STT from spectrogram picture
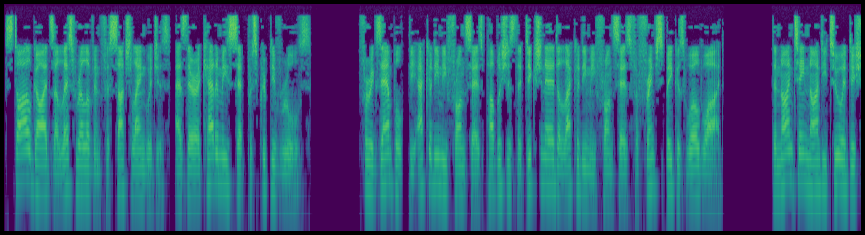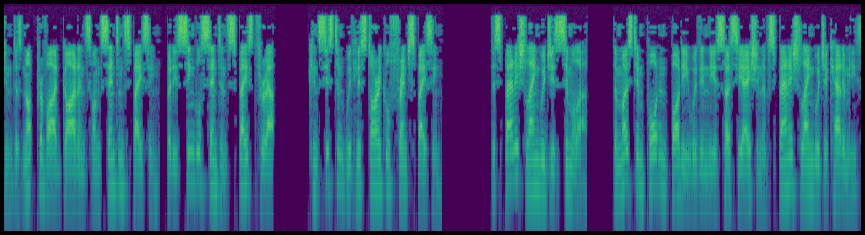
Style guides are less relevant for such languages, as their academies set prescriptive rules. For example, the Académie Française publishes the Dictionnaire de l'Académie Française for French speakers worldwide. The 1992 edition does not provide guidance on sentence spacing, but is single-sentence spaced throughout—consistent with historical French spacing. The Spanish language is similar. The most important body within the Association of Spanish Language Academies,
